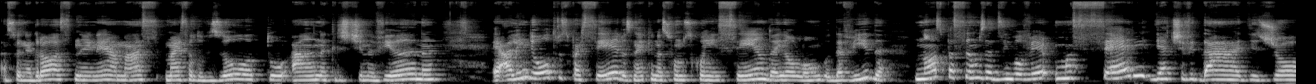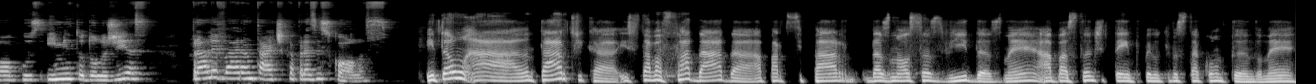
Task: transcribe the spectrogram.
a Sônia Grossner, né? A Márcia Luvisotto, a Ana Cristina Viana, é, além de outros parceiros, né? Que nós fomos conhecendo aí ao longo da vida, nós passamos a desenvolver uma série de atividades, jogos e metodologias para levar a Antártica para as escolas. Então, a Antártica estava fadada a participar das nossas vidas, né? Há bastante tempo, pelo que você está contando, né,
